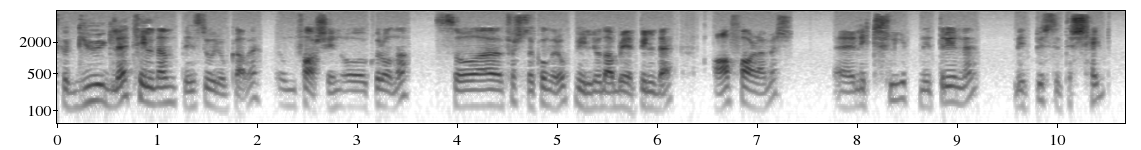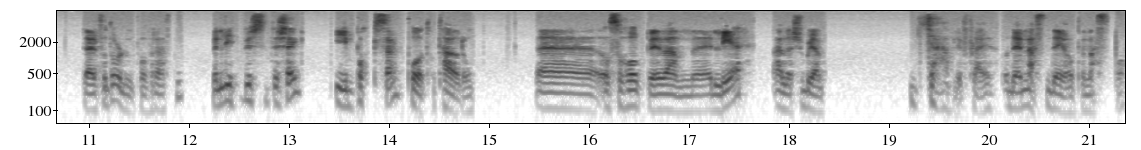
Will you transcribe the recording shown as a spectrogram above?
skal google til nevnte historieoppgave om far sin og korona, så først som kommer opp, vil jo da bli et bilde av far deres. litt sliten i trynet, litt bussete skjegg. Det har jeg fått orden på, forresten. Men litt bussete skjegg i bokseren på et hotellrom. Eh, og så håper jeg de ler, ellers så blir de jævlig flaue. Og det er nesten det jeg håper mest på.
